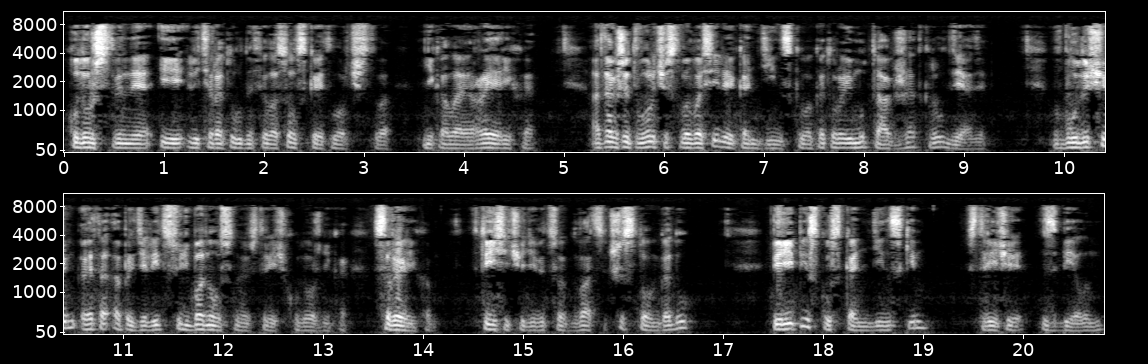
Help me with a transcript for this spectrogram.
художественное и литературно-философское творчество Николая Рериха, а также творчество Василия Кандинского, которое ему также открыл дядя. В будущем это определит судьбоносную встречу художника с Рерихом в 1926 году, переписку с Кандинским, встречи с Белым.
